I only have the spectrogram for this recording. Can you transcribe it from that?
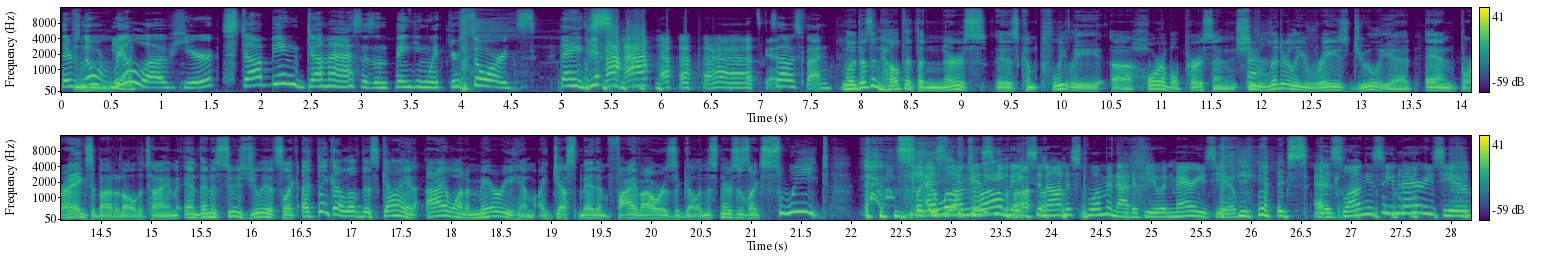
There's no mm, real love here. Stop being dumbasses and thinking with your swords. Thanks. That's good. So that was fun. Well, it doesn't help that the nurse is completely a horrible person. She literally raised Juliet and brags about it all the time. And then as soon as Juliet's like, I think I love this guy and I want to marry him. I just met him five hours ago. And this nurse is like, sweet. it's like, I As love long as he makes an honest woman out of you and marries you. yeah, exactly. As long as he marries you,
